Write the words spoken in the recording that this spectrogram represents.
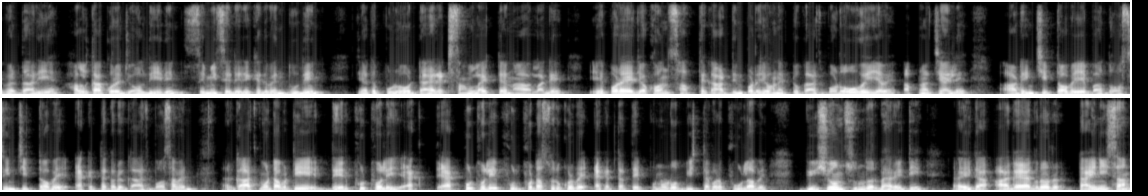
এবার দাঁড়িয়ে হালকা করে জল দিয়ে দিন, সেমি সেডে রেখে দেবেন দুদিন, যাতে পুরো ডাইরেক্ট সানলাইটটা না লাগে। এরপরে যখন সাত থেকে আট দিন পরে যখন একটু গাছ বড়ও হয়ে যাবে, আপনার চাইলে আট ইঞ্চির টবে বা দশ ইঞ্চির টবে এক একটা করে গাছ বসাবেন। আর গাছ মোটামুটি দেড় ফুট হলেই, এক এক ফুট হলেই ফুল ফোটা শুরু করবে, এক একটাতে পনেরো বিশটা করে ফুল হবে। ভীষণ সুন্দর ভ্যারাইটি এটা আগা আগ্রোর টাইনি সান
